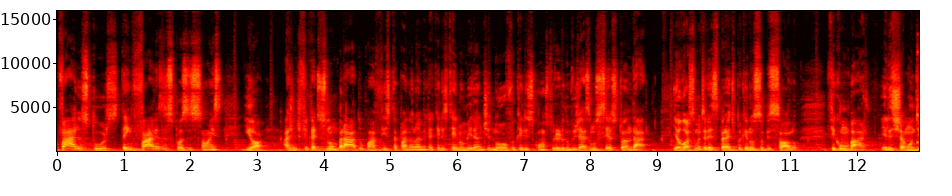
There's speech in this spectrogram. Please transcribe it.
vários tours, tem várias exposições e ó, a gente fica deslumbrado com a vista panorâmica que eles têm no Mirante Novo que eles construíram no 26º andar. E eu gosto muito desse prédio porque no subsolo fica um bar. Eles chamam de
